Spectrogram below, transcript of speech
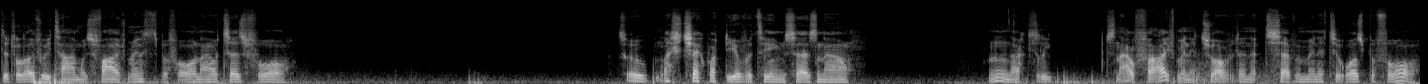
The delivery time was 5 minutes before, now it says 4. So let's check what the other team says now. Hmm, actually, it's now 5 minutes rather than at 7 minutes it was before.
